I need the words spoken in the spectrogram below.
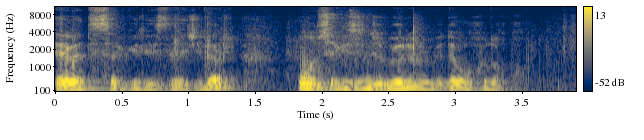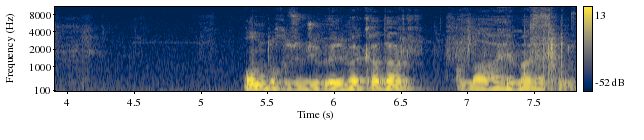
Evet sevgili izleyiciler, 18. bölümümü de okuduk. 19. bölüme kadar Allah'a emanet olun.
